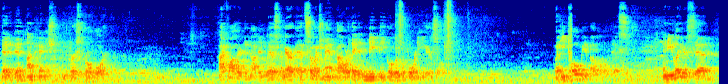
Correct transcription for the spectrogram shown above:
that had been unfinished in the First World War. My father did not enlist. America had so much manpower, they didn't need people who were 40 years old. But he told me about all of this. And he later said,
